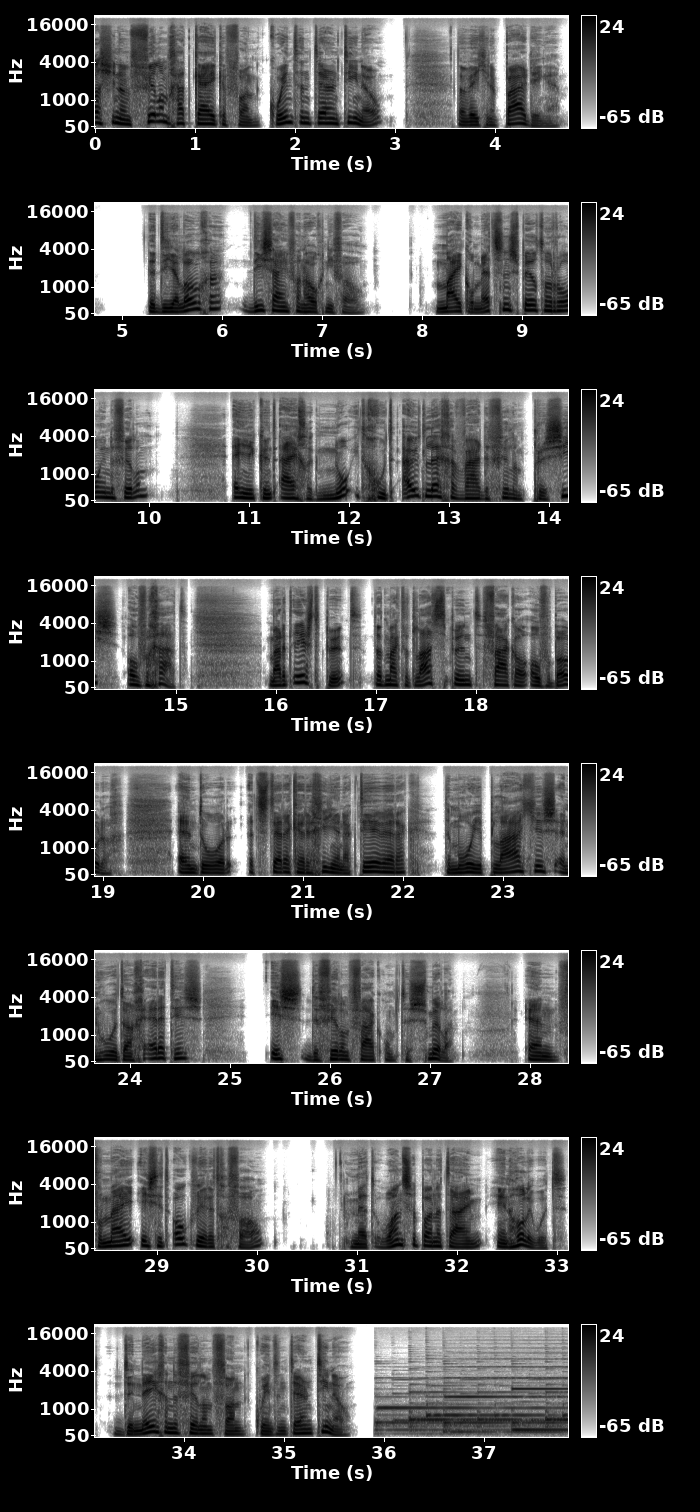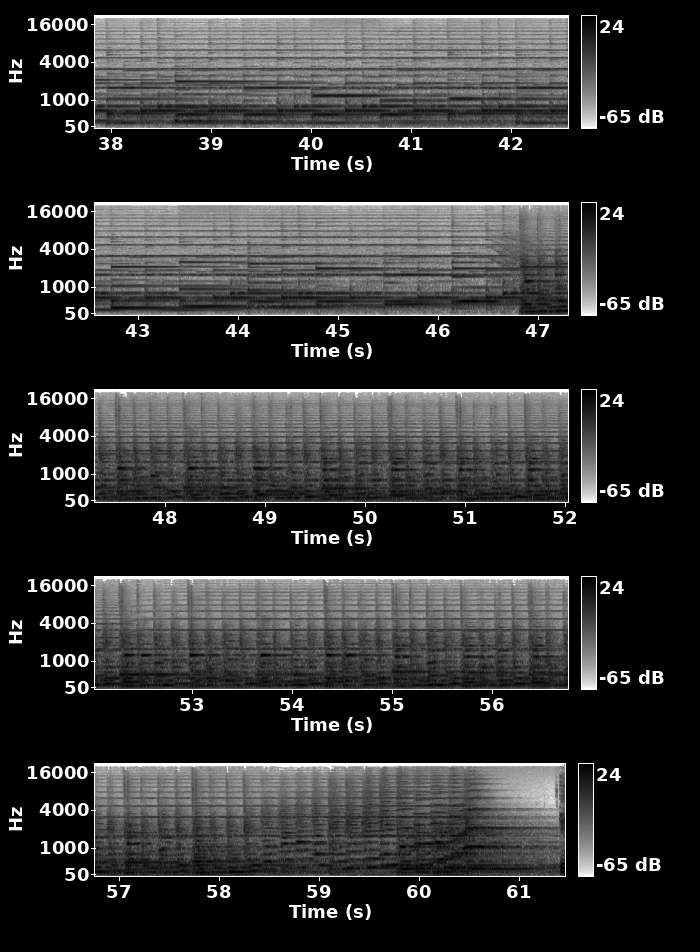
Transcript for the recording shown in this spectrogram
Als je een film gaat kijken van Quentin Tarantino, dan weet je een paar dingen. De dialogen, die zijn van hoog niveau. Michael Madsen speelt een rol in de film. En je kunt eigenlijk nooit goed uitleggen waar de film precies over gaat. Maar het eerste punt, dat maakt het laatste punt vaak al overbodig. En door het sterke regie- en acteerwerk, de mooie plaatjes en hoe het dan geëdit is, is de film vaak om te smullen. En voor mij is dit ook weer het geval met Once Upon a Time in Hollywood, de negende film van Quentin Tarantino.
